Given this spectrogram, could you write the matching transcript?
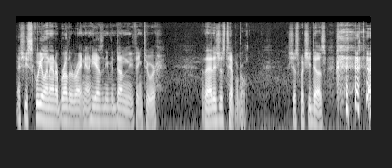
And she's squealing at her brother right now. He hasn't even done anything to her. That is just typical. It's just what she does.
